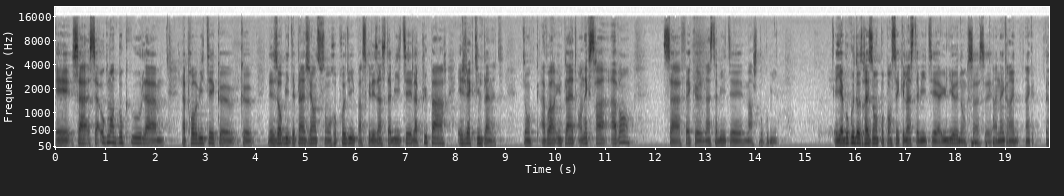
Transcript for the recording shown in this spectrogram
Et ça, augmente beaucoup la, la probabilité que, que, les orbites des planètes géantes sont reproduites parce que les instabilités, la plupart éjectent une planète. Donc avoir une planète en extra avant, ça fait que l'instabilité marche beaucoup mieux. Et il y a beaucoup d'autres raisons pour penser que l'instabilité a eu lieu, donc ça, c'est un, ingrédient, euh,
